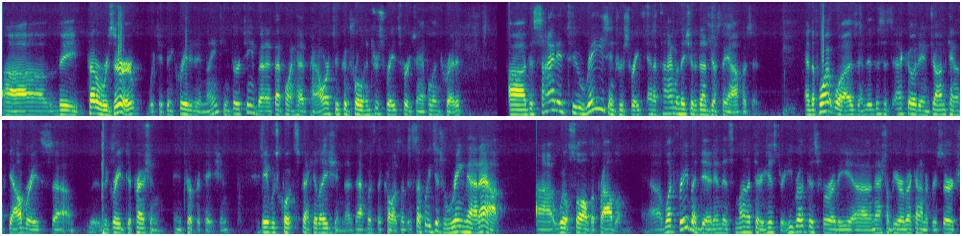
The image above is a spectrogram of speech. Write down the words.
uh, the Federal Reserve, which had been created in 1913, but at that point had power to control interest rates, for example, and credit, uh, decided to raise interest rates at a time when they should have done just the opposite. And the point was, and this is echoed in John Kenneth Galbraith's uh, The Great Depression interpretation, it was, quote, speculation. That, that was the cause of it. So if we just wring that out, uh, we'll solve the problem. Uh, what Friedman did in this monetary history, he wrote this for the uh, National Bureau of Economic Research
